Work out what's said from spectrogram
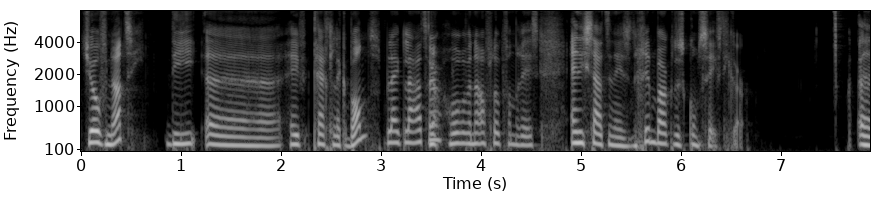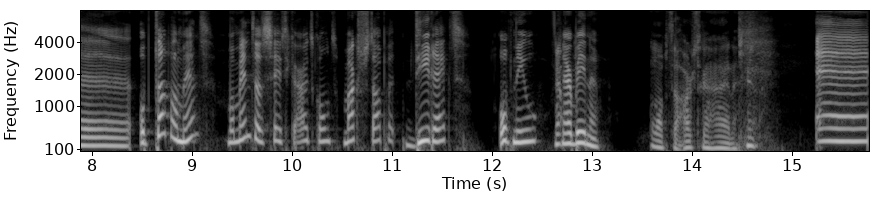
Giovinazzi, die eh, heeft, krijgt lekker band, blijkt later. Ja. Horen we na afloop van de race. En die staat ineens in de grindbak, dus komt safety car. Eh, op dat moment, moment dat de safety car uitkomt, Max Verstappen direct opnieuw Ja. naar binnen. Om op de hart te rijden. Ja. En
